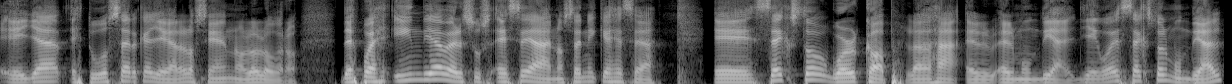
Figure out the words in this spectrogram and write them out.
ella estuvo cerca de llegar a los 100, no lo logró. Después, India versus SA, no sé ni qué es SA. Eh, sexto World Cup, el, mundial. Llegó de sexto el mundial,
